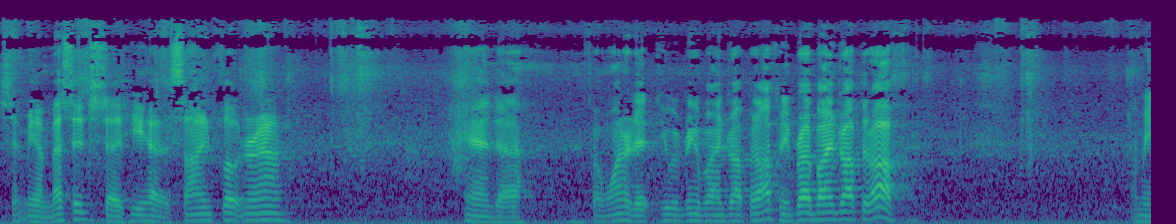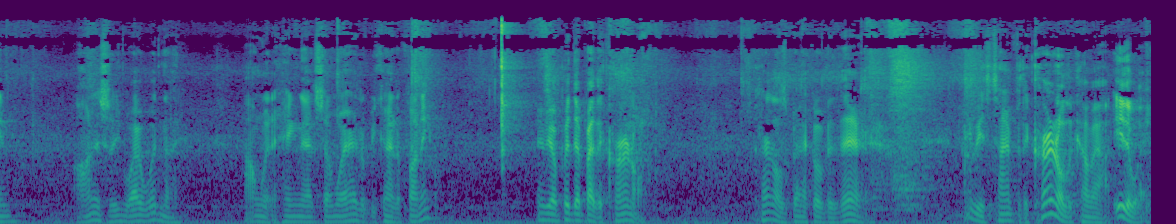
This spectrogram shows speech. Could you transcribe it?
sent me a message said he had a sign floating around, and uh, if I wanted it, he would bring it by and drop it off, and he brought it by and dropped it off. I mean, honestly, why wouldn't I? I'm going to hang that somewhere. It'll be kind of funny. Maybe I'll put that by the Colonel. The Colonel's back over there. Maybe it's time for the Colonel to come out. Either way.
